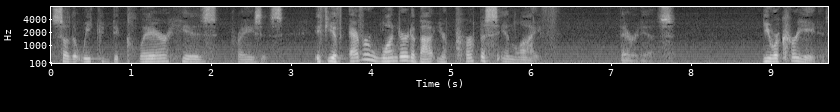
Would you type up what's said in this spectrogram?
so that we could declare his praises. If you've ever wondered about your purpose in life, there it is. You were created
